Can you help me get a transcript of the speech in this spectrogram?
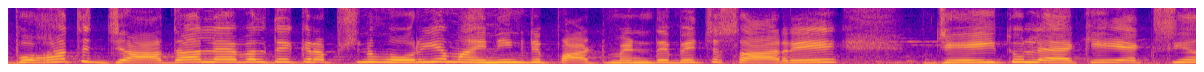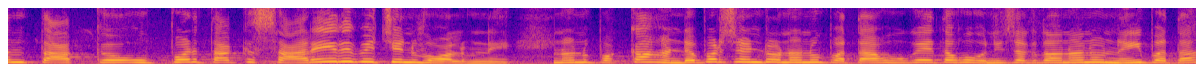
ਬਹੁਤ ਜ਼ਿਆਦਾ ਲੈਵਲ ਤੇ ਕਰਪਸ਼ਨ ਹੋ ਰਹੀ ਹੈ ਮਾਈਨਿੰਗ ਡਿਪਾਰਟਮੈਂਟ ਦੇ ਵਿੱਚ। ਸਾਰੇ ਜੇਈ ਤੋਂ ਲੈ ਕੇ ਐਕਸੀਅਨ ਤੱਕ ਉੱਪਰ ਤੱਕ ਸਾਰੇ ਇਹਦੇ ਵਿੱਚ ਇਨਵੋਲਵ ਨੇ। ਉਹਨਾਂ ਨੂੰ ਪੱਕਾ 100% ਉਹਨਾਂ ਨੂੰ ਪਤਾ ਹੋਊਗਾ ਇਹ ਤਾਂ ਹੋ ਨਹੀਂ ਸਕਦਾ ਉਹਨਾਂ ਨੂੰ ਨਹੀਂ ਪਤਾ।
